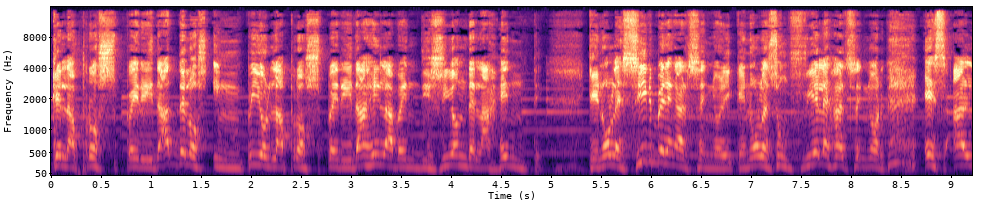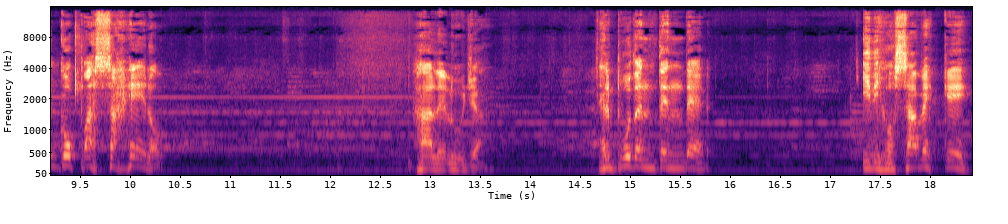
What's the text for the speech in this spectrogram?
que la prosperidad de los impíos, la prosperidad y la bendición de la gente que no le sirven al Señor y que no le son fieles al Señor es algo pasajero. Aleluya. Él pudo entender y dijo, ¿sabes qué?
